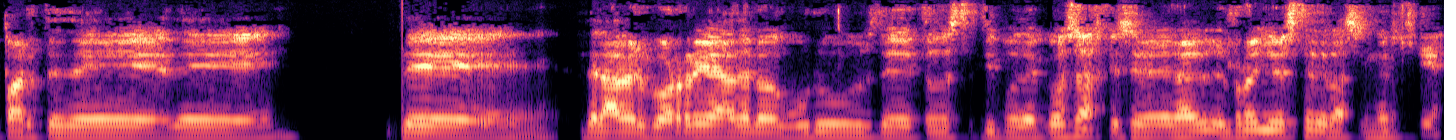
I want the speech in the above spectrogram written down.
parte de, de, la verborrea de los gurús, de todo este tipo de cosas, que era el rollo este de la sinergia.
